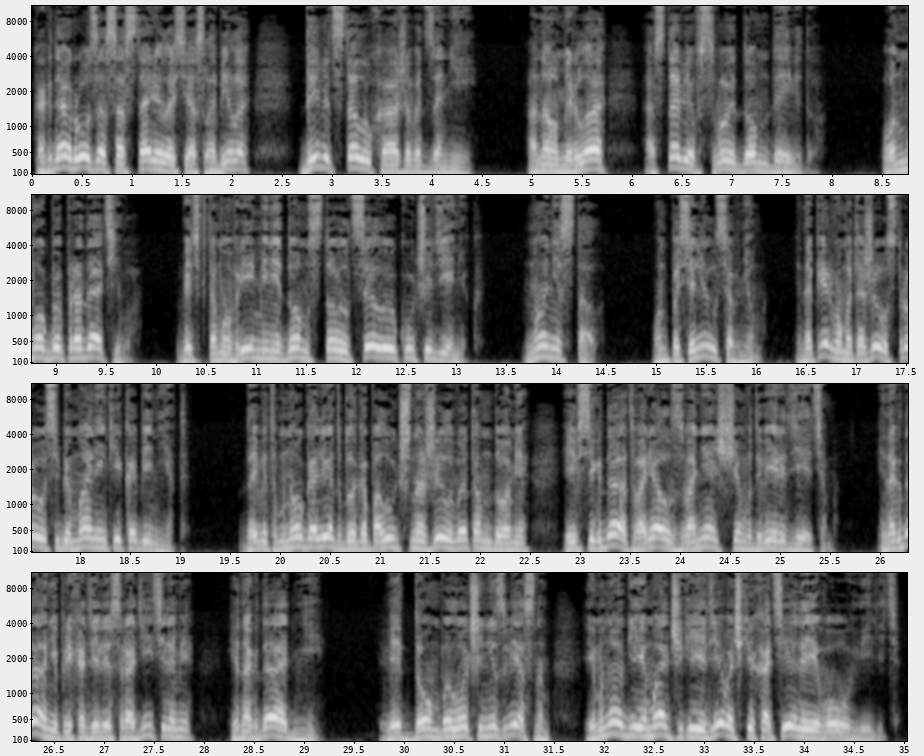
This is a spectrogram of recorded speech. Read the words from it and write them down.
Когда Роза состарилась и ослабела, Дэвид стал ухаживать за ней. Она умерла, оставив свой дом Дэвиду. Он мог бы продать его, ведь к тому времени дом стоил целую кучу денег, но не стал. Он поселился в нем и на первом этаже устроил себе маленький кабинет. Дэвид много лет благополучно жил в этом доме и всегда отворял звонящим в дверь детям. Иногда они приходили с родителями, иногда одни. Ведь дом был очень известным, и многие мальчики и девочки хотели его увидеть.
